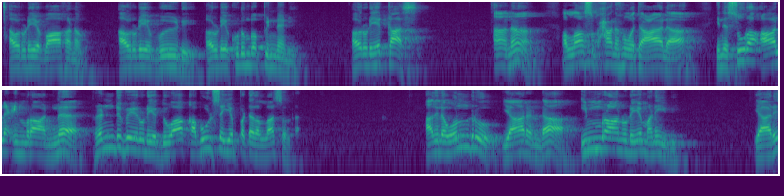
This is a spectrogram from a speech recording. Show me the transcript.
அவருடைய வாகனம் அவருடைய வீடு அவருடைய குடும்ப பின்னணி அவருடைய காசு. ஆனால் அல்லாஹ் சுப்ஹானஹு ஆலா இந்த சூரா ஆல இம்ரான்ல ரெண்டு பேருடைய துவா கபூல் செய்யப்பட்டதெல்லாம் சொல்கிறார் அதில் ஒன்று யாரெண்டா இம்ரானுடைய மனைவி. யாரு?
